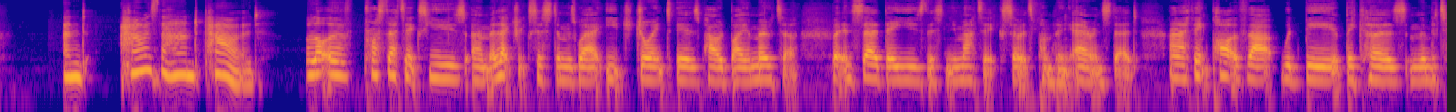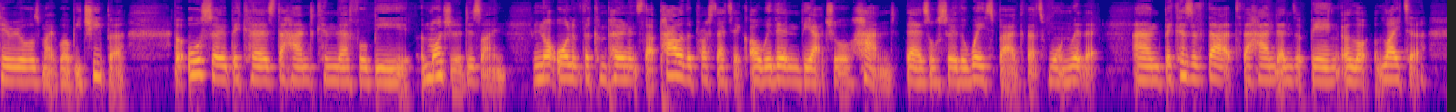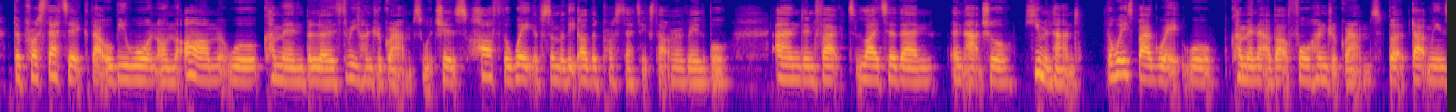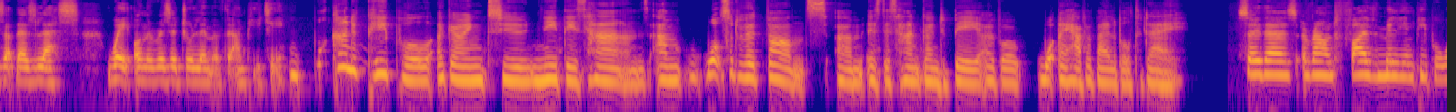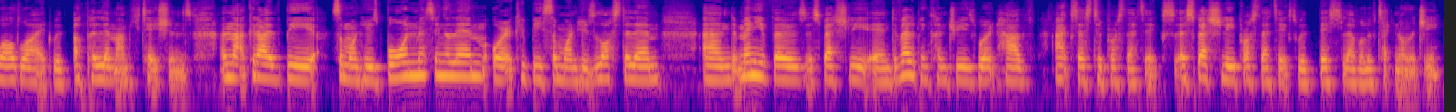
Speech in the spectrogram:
And how is the hand powered? A lot of prosthetics use um, electric systems where each joint is powered by a motor, but instead they use this pneumatic, so it's pumping air instead. And I think part of that would be because the materials might well be cheaper but also because the hand can therefore be a modular design. Not all of the components that power the prosthetic are within the actual hand. There's also the waist bag that's worn with it. And because of that, the hand ends up being a lot lighter. The prosthetic that will be worn on the arm will come in below 300 grams, which is half the weight of some of the other prosthetics that are available. And in fact, lighter than an actual human hand. The waist bag weight will come in at about 400 grams, but that means that there's less weight on the residual limb of the amputee. What kind of people are going to need these hands, and what sort of advance um, is this hand going to be over what they have available today? So there's around 5 million people worldwide with upper limb amputations, and that could either be someone who's born missing a limb or it could be someone who's lost a limb. And many of those, especially in developing countries, won't have access to prosthetics, especially prosthetics with this level of technology.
